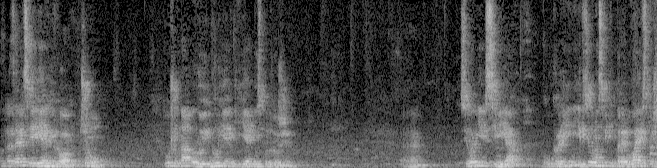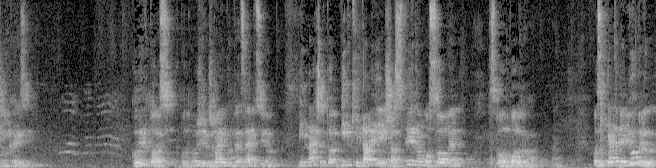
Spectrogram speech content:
Контрацепція є гріхом. Чому? Тому що вона руйнує єдність подружжя. Е, Сьогодні сім'я в Україні і в цілому світі перебуває в страшній кризі. Коли хтось в подружжі вживає контрацепцію, він начебто відкидає частину особи свого подруга. Ось я тебе люблю,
